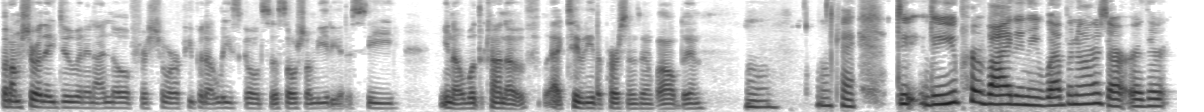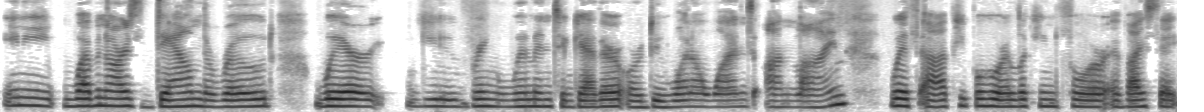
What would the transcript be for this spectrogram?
but I'm sure they do it. And I know for sure people at least go to social media to see, you know, what the kind of activity the person is involved in. Mm. Okay. Do, do you provide any webinars or are there any webinars down the road where you bring women together or do one on ones online with uh, people who are looking for advice that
